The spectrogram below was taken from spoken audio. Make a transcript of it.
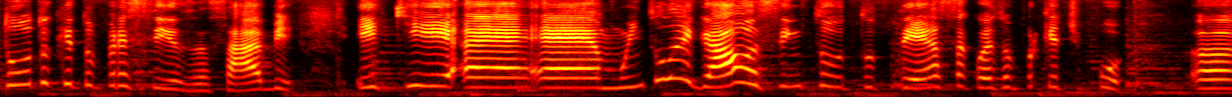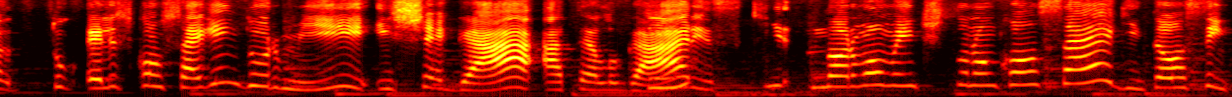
tudo que tu precisa, sabe? E que é, é muito legal, assim, tu, tu, ter essa coisa, porque, tipo, uh, tu, eles conseguem dormir e chegar até lugares que normalmente tu não consegue. Então, assim,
